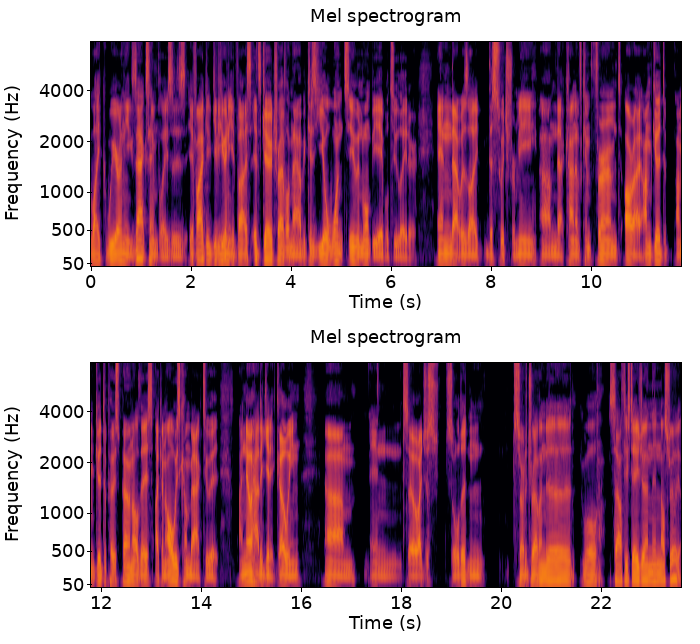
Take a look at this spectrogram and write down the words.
like we are in the exact same places. If I could give you any advice, it's go travel now because you'll want to and won't be able to later. And that was like the switch for me. Um, that kind of confirmed. All right, I'm good. To, I'm good to postpone all this. I can always come back to it. I know how to get it going. Um, and so I just sold it and started traveling to well Southeast Asia and then Australia.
